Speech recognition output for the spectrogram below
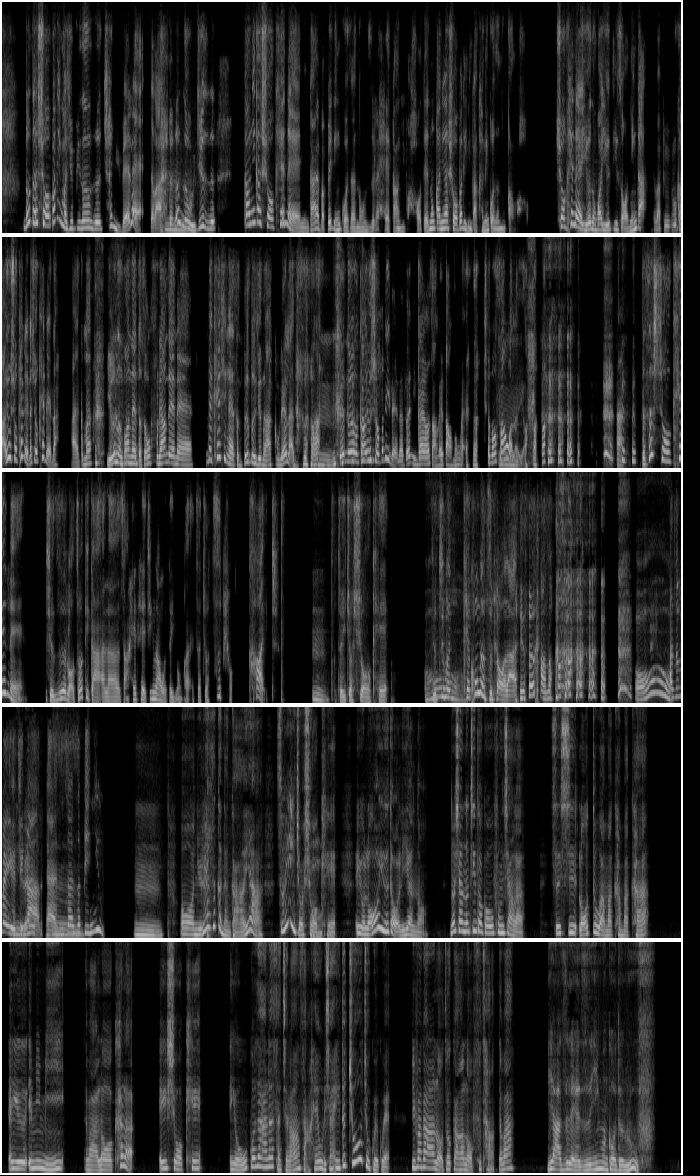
侬迭小白脸嘛，就变成是吃软饭唻，对伐？迭个是嗯完全是讲人家小开呢，人家还勿必定觉着侬是辣海讲伊勿好，但侬讲人家小白脸，人家肯定觉着侬讲勿好。小开呢，有辰光有点造人家，对伐？比如讲，哎哟，小开来了，小开来了，哎，葛么有个辰光呢，迭种富两代呢，蛮开心个，神抖抖就能介过来了，对伐？嗯，但侬要讲有小白脸来了，迭人家要上来打侬唻，吃侬生活了要。哎，迭只小开呢，就是老早点介阿拉上海滩经常会得用个一只叫支票 kite，嗯，这就叫小开，哦，就专门开空头支票个啦。你都讲到 哦，还是蛮有劲啊原！哎，是只是嗯比牛。嗯，哦，原来是搿能介个呀，所以叫小嗯开。哎哟，老有道理个喏。侬想，侬今朝跟我分享了，首先老多啊马克马克，还有一米米，对伐？老克了，还有小开。哎哟，我觉着阿拉实际浪上海话里向还有得交交关关。比方讲，阿拉老早讲个老虎仓，对伐？伊也是来自英文高头 roof。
